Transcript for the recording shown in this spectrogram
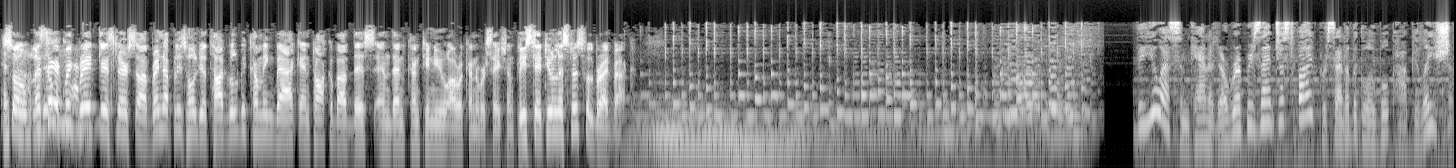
And so, so let's take a quick break, listeners. Uh, Brenda, please hold your thought. We'll be coming back and talk about this and then continue our conversation. Please stay tuned, listeners. We'll be right back. The US and Canada represent just 5% of the global population,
